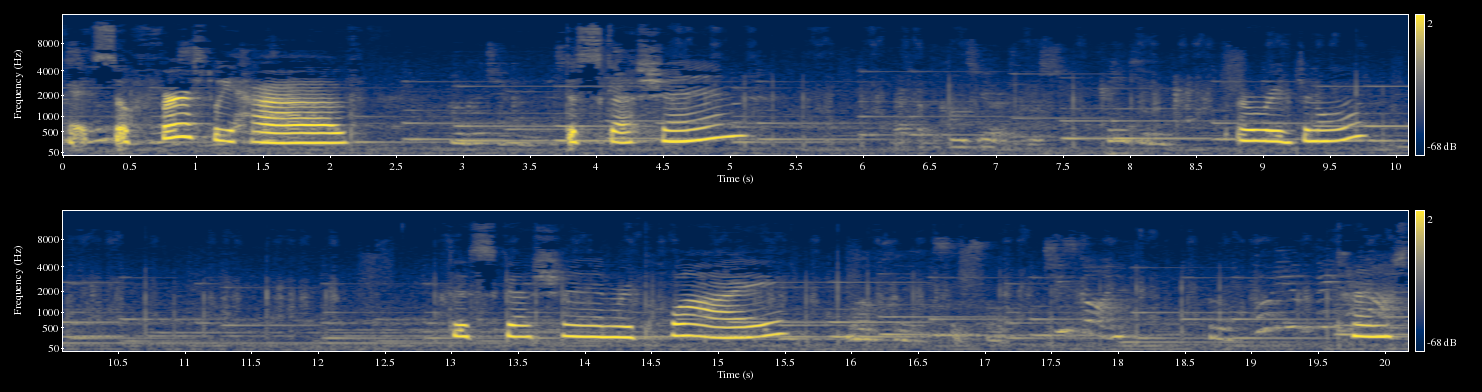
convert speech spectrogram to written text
Okay, so first we have discussion, original, discussion, reply, times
